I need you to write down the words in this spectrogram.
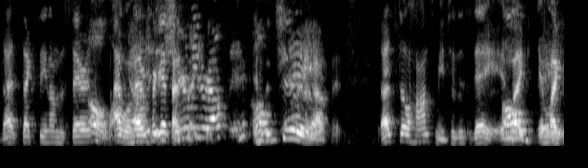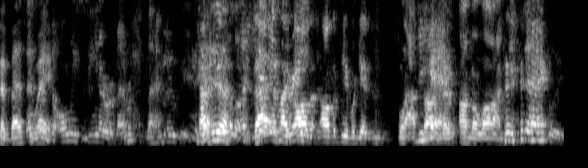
that sex scene on the stairs. Oh my I will god. never in forget the that sex scene. outfit. Oh, the cheerleader dang. outfit. that still haunts me to this day in All like in like the best That's way. like the only scene I remember from that movie. that It's, like, and like all the, all the people getting blapped Yeah, on the on the lawn. exactly.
